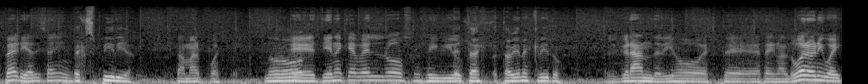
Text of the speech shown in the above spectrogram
Xperia, dice ahí. Xperia. Está mal puesto. No, no. Eh, tiene que ver los reviews. está, está bien escrito. El grande, dijo este Reinaldo. Bueno, anyway.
